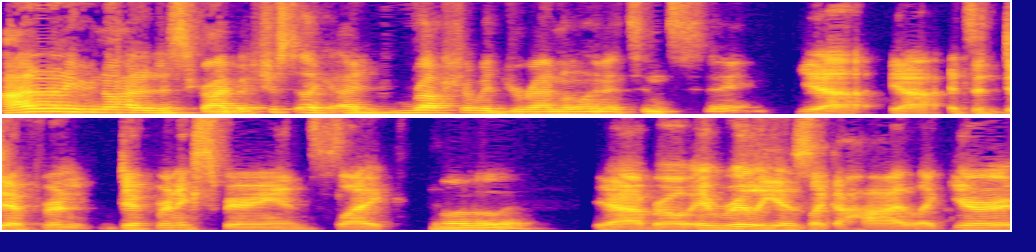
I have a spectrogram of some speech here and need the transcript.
I don't even know how to describe it. It's just like a rush of adrenaline. It's insane. yeah, yeah. It's a different different experience. Like Totally. Yeah, bro, it really is like a high. Like you're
